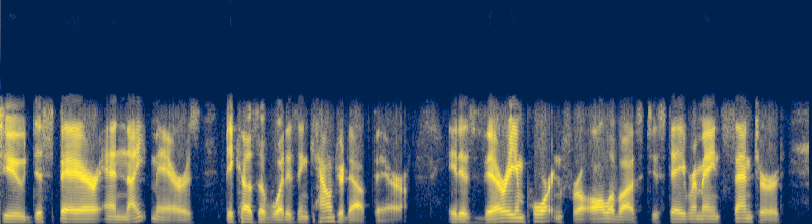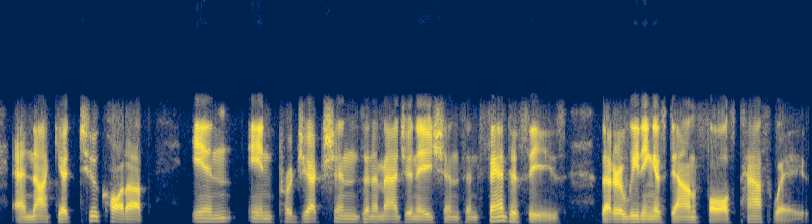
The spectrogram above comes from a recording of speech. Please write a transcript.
to despair and nightmares because of what is encountered out there. It is very important for all of us to stay remain centered and not get too caught up in in projections and imaginations and fantasies that are leading us down false pathways.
